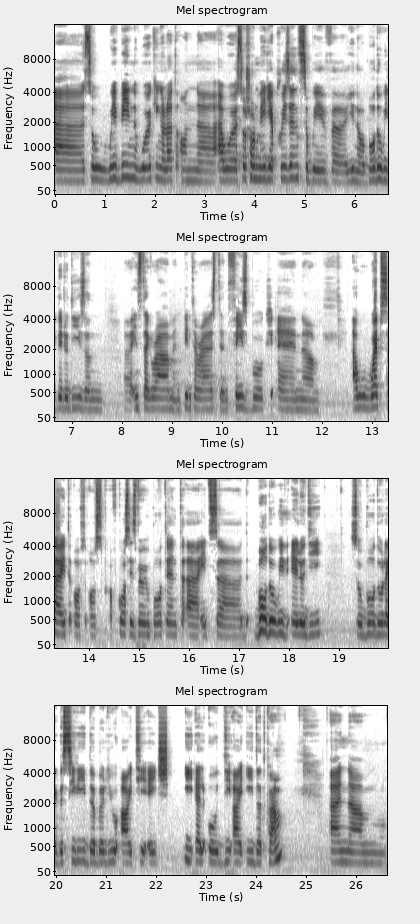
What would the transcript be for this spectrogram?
Uh, so we've been working a lot on uh, our social media presence with, uh, you know, Bordeaux with Elodie's on Instagram and Pinterest and Facebook and um, our website of, of, of, course is very important. Uh, it's uh, Bordeaux with Elodie. So Bordeaux like the city, W-I-T-H-E-L-O-D-I-E dot com. And um,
